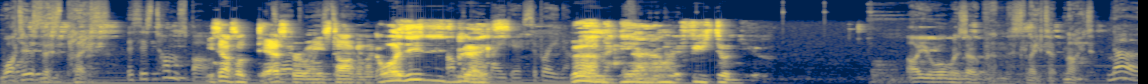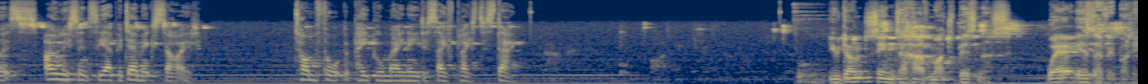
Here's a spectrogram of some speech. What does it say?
What is this place? This is Tom's bar. He sounds so desperate when he's talking. Like, what is this I'm the place? lady, Sabrina. Oh my god, I want to feast on you. Are you always open this late at night? No, it's only since the epidemic started. Tom thought that people may need a safe place to stay. You don't seem to have much business. Where is everybody?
